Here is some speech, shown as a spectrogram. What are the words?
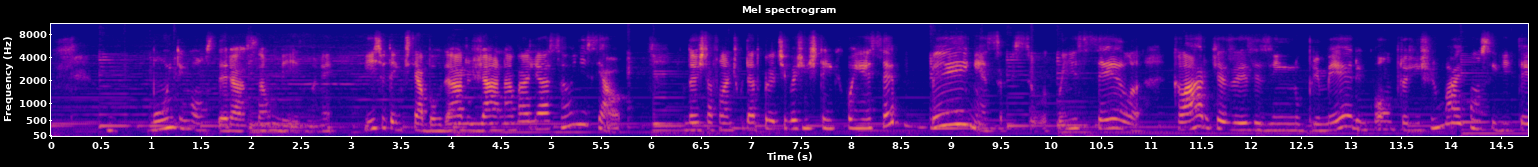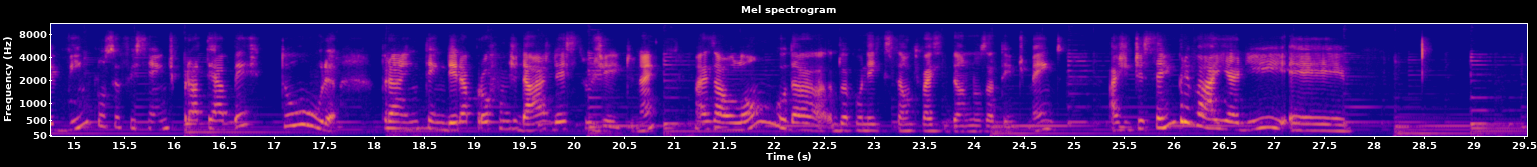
Muito em consideração mesmo, né? Isso tem que ser abordado já na avaliação inicial. Quando a gente está falando de cuidado coletivo, a gente tem que conhecer bem essa pessoa, conhecê-la. Claro que às vezes no primeiro encontro a gente não vai conseguir ter vínculo suficiente para ter abertura para entender a profundidade desse sujeito, né? Mas ao longo da, da conexão que vai se dando nos atendimentos, a gente sempre vai ali é,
